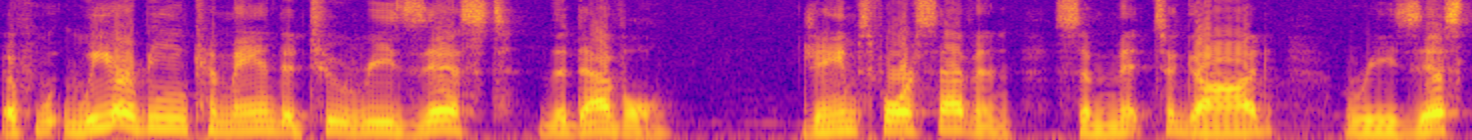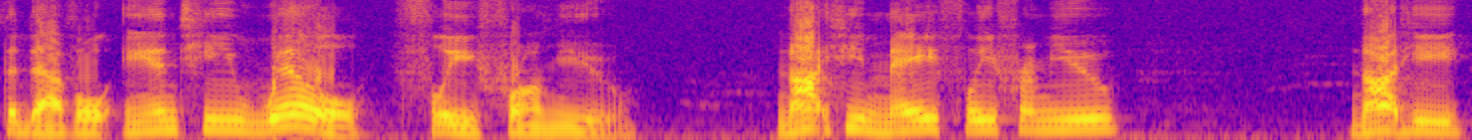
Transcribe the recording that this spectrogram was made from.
if we are being commanded to resist the devil, James 4 7, submit to God, resist the devil, and he will flee from you. Not he may flee from you, not he,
